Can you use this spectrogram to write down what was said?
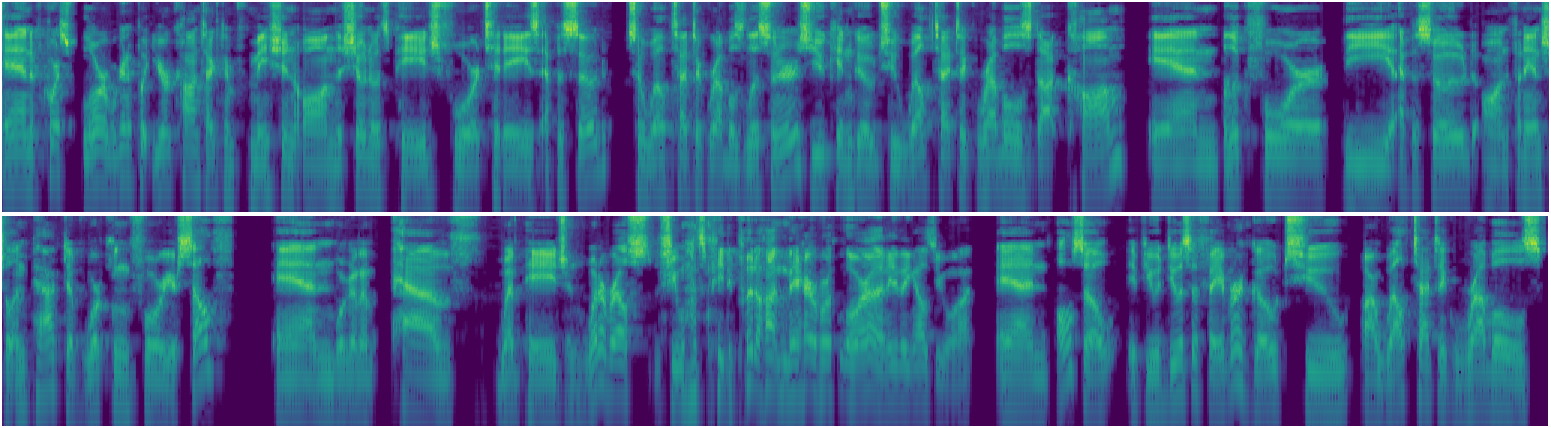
And of course, Laura, we're going to put your contact information on the show notes page for today's episode. So, Wealth Tactic Rebels listeners, you can go to wealthtacticrebels.com and look for the episode on financial impact of working for yourself. And we're going to have webpage and whatever else she wants me to put on there with Laura, anything else you want. And also, if you would do us a favor, go to our Wealth Tactic Rebels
